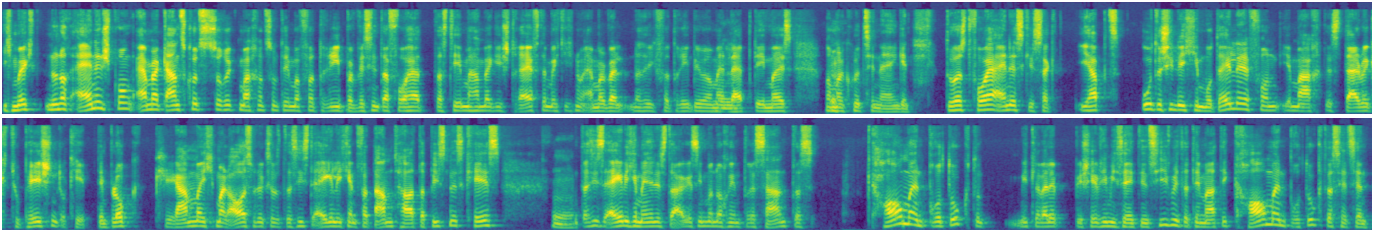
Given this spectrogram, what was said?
Ich möchte nur noch einen Sprung einmal ganz kurz zurück machen zum Thema Vertrieb, weil wir sind da vorher, das Thema haben wir gestreift, da möchte ich nur einmal, weil natürlich Vertrieb immer mein mhm. Leibthema ist, nochmal kurz hineingehen. Du hast vorher eines gesagt, ihr habt unterschiedliche Modelle von, ihr macht es Direct to Patient. Okay, den Blog klammer ich mal aus, weil du gesagt hast, das ist eigentlich ein verdammt harter Business Case. Mhm. Das ist eigentlich am Ende des Tages immer noch interessant, dass kaum ein Produkt, und mittlerweile beschäftige ich mich sehr intensiv mit der Thematik, kaum ein Produkt, das jetzt ein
